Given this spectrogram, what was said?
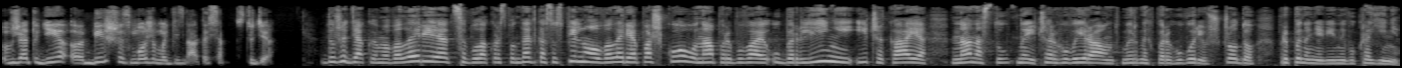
вже тоді е, більше зможемо дізнатися. Студія. Дуже дякуємо, Валерія. Це була кореспондентка Суспільного Валерія Пашко. Вона перебуває у Берліні і чекає на наступний черговий раунд мирних переговорів щодо припинення війни в Україні.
